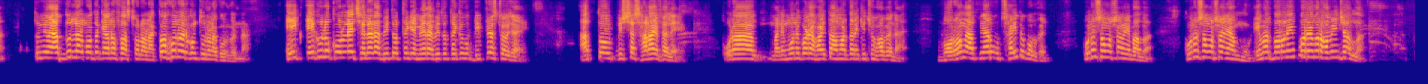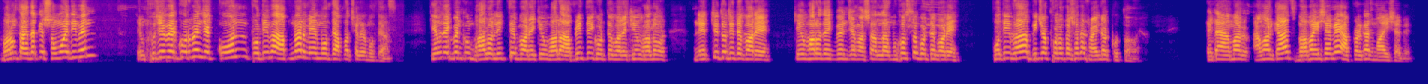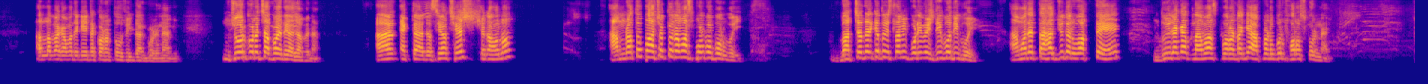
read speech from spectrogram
তুমি ওই আবদুল্লাহর মতো কেন ফার্স্ট হলো না? কখনো এরকম তুলনা করবেন না। এই, এগুলো করলে ছেলেরা ভিতর থেকে, মেয়েরা ভিতর থেকে খুব ডিপ্রেসড হয়ে যায়। আত্মবিশ্বাস হারায় ফেলে। ওরা মানে মনে করে হয়তো আমার দ্বারা কিছু হবে না। বরং আপনি আর উৎসাহিত করবেন। কোনো সমস্যা নেই বাবা। কোনো সমস্যা নেই, আম্মু। এবার বরং এই পরে এবার হবে ইনশাল্লাহ বরং তাদেরকে সময় দিবেন এবং খুঁজে বের করবেন যে কোন প্রতিভা আপনার মেয়ের মধ্যে, আপনার ছেলের মধ্যে আছে। কেউ দেখবেন খুব ভালো লিখতে পারে, কেউ ভালো আবৃত্তি করতে পারে, কেউ ভালো নেতৃত্ব দিতে পারে, কেউ ভালো দেখবেন যে মাসাল্লাহ মুখস্থ করতে পারে। প্রতিভা, বিচক্ষণতার সাথে ফাইন্ড আউট করতে হয়। এটা আমার আমার কাজ, বাবা হিসেবে, আপনার কাজ, মা হিসাবে। আল্লাহ পাক আমাদেরকে এটা করার তৌফিক দান করেন আমি জোর করে চাপায় দেওয়া যাবে না। আর একটা নসিহত শেষ, সেটা হলো আমরা তো পাঁচ ওয়াক্ত নামাজ পড়ব পড়বই। বাচ্চাদেরকে তো ইসলামিক পরিবেশ দিব দিবই। আমাদের তাহাজ্জুদের ওয়াক্তে দুই রাকাত নামাজ পড়াটাকে আপনার উপর ফরজ করে নেন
